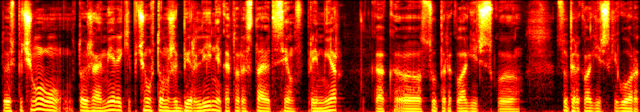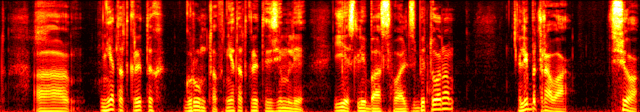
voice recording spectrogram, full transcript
То есть почему в той же Америке, почему в том же Берлине, который ставит всем в пример, как э, суперэкологическую, суперэкологический город, э, нет открытых грунтов, нет открытой земли. Есть либо асфальт с бетоном, либо трава. Все.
